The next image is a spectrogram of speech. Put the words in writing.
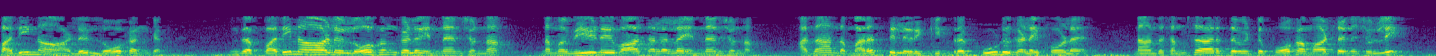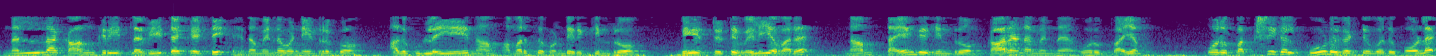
பதினாலு லோகங்கள். இந்த பதினாலு லோகங்கள் என்னன்னு சொன்னா நம்ம வீடு வாசல் எல்லாம் என்னன்னு சொன்னா அதான் அந்த மரத்தில் இருக்கின்ற கூடுகளை போல. நான் அந்த சம்சாரத்தை விட்டு போக மாட்டேன்னு சொல்லி நல்ல காங்கிரீட்ல வீட்டை கட்டி நம்ம என்ன பண்ணிட்டு இருக்கோம்? அதுக்குள்ளேயே நாம் அமர்ந்து கொண்டு இருக்கின்றோம் வீட்டுட்டு வெளியே வர நாம் தயங்குகின்றோம். காரணம் என்ன? ஒரு பயம். ஒரு பட்சிகள் கூடு கட்டுவது போல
